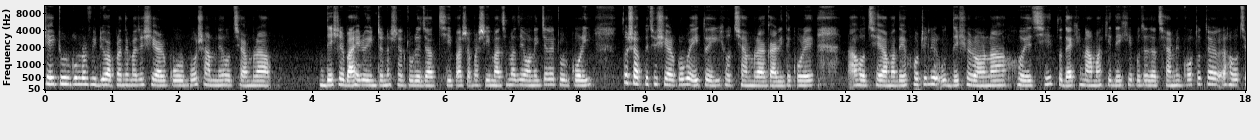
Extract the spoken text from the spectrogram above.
সেই ট্যুরগুলোর ভিডিও আপনাদের মাঝে শেয়ার করব। সামনে হচ্ছে আমরা দেশের বাইরেও ইন্টারন্যাশনাল ট্যুরে যাচ্ছি, পাশাপাশি মাঝে মাঝে অনেক জায়গায় ট্যুর করি। তো সব কিছু শেয়ার করব। এই তো এই হচ্ছে আমরা গাড়িতে করে হচ্ছে আমাদের হোটেলের উদ্দেশ্যে রওনা হয়েছি। তো দেখেন আমাকে দেখে বোঝা যাচ্ছে আমি কতটা, হচ্ছে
